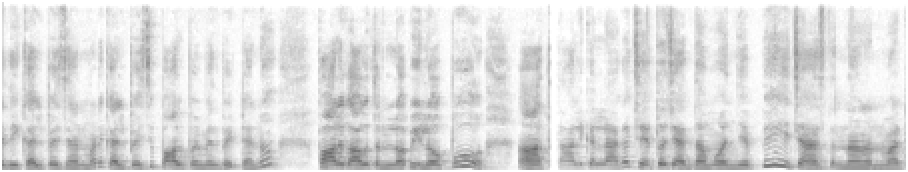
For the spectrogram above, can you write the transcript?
అది కలిపేసాను అనమాట కలిపేసి పాలు పొయ్యి మీద పెట్టాను. పాలు కాగుతున్న లోపు ఈ లోపు తాలికల్లాగా చేత్తో చేద్దాము అని చెప్పి చేస్తున్నాను అనమాట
